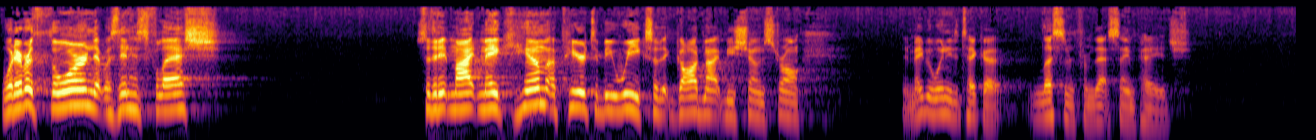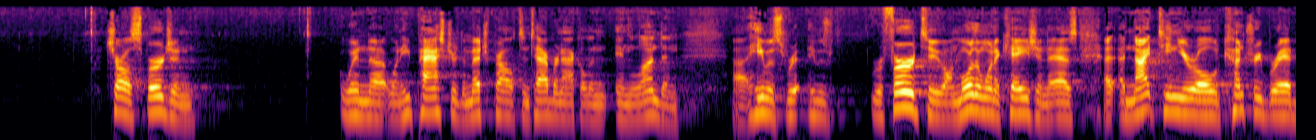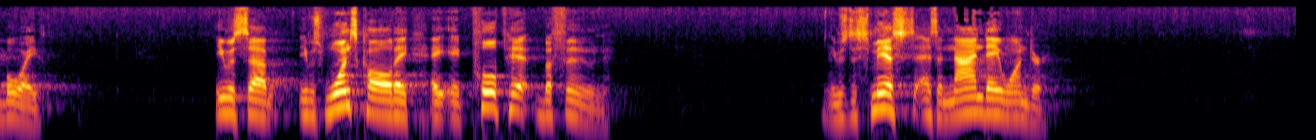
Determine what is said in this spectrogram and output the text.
whatever thorn that was in his flesh, so that it might make him appear to be weak, so that God might be shown strong, then maybe we need to take a lesson from that same page. Charles Spurgeon, when, uh, when he pastored the Metropolitan Tabernacle in, in London, uh, he, was re- he was referred to on more than one occasion as a 19 year old country bred boy. He was, uh, he was once called a, a, a pulpit buffoon. He was dismissed as a nine day wonder.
